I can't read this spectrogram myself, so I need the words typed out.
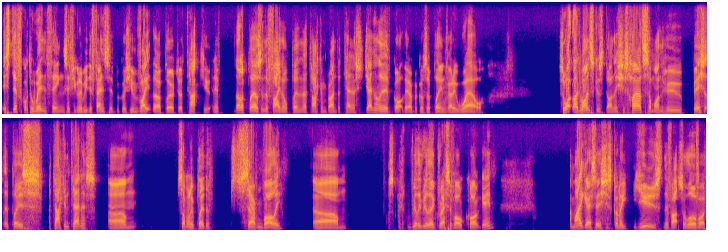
it's difficult to win things if you're going to be defensive because you invite the other player to attack you, and if the other players in the final playing an attacking brand of tennis, generally they've got there because they're playing very well. So what Radwanska's done is she's hired someone who basically plays attacking tennis. Um, someone who played the serve and volley, um, really, really aggressive all court game. My guess is she's going to use Navratilova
